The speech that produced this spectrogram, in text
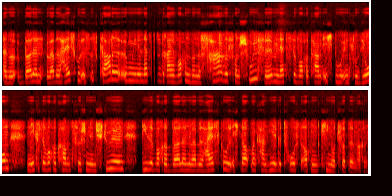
Also Berlin Rebel High School, es ist gerade irgendwie in den letzten drei Wochen so eine Phase von Schulfilm. Letzte Woche kam Ich, Du, Inklusion. Nächste Woche kommt Zwischen den Stühlen. Diese Woche Berlin Rebel High School. Ich glaube, man kann hier getrost auch ein Kino-Triple machen.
